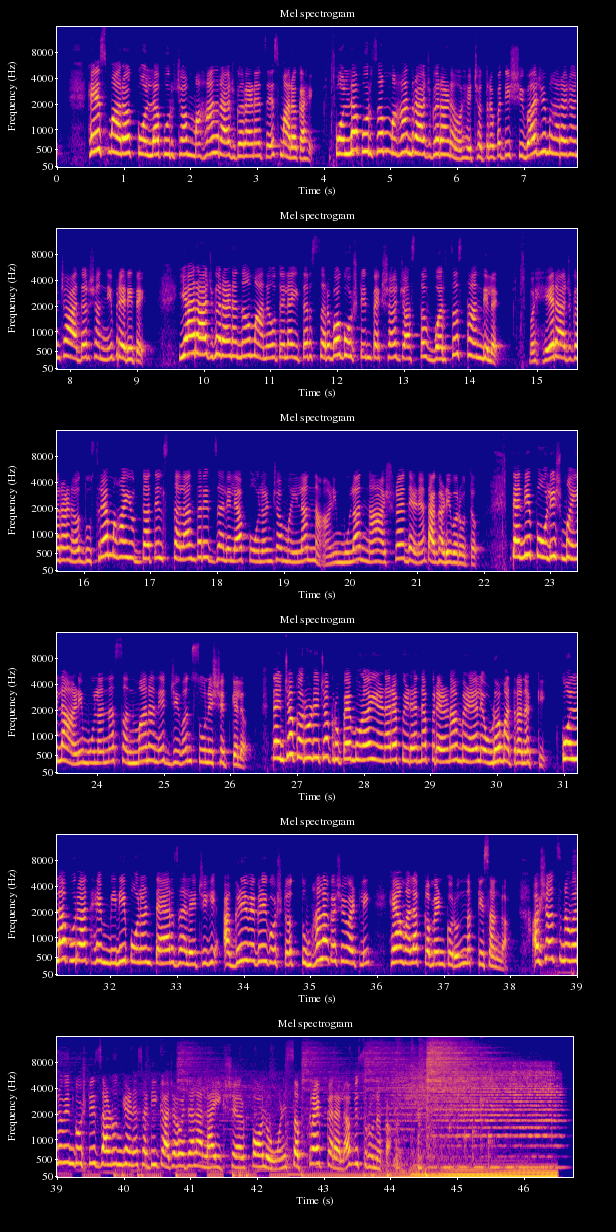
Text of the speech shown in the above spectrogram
हे स्मारक कोल्हापूरच्या महान राजघराण्याचे स्मारक आहे. आहे. कोल्हापूरचं महान राजघराणं हे छत्रपती शिवाजी महाराजांच्या आदर्शांनी प्रेरित आहे. या राजघराण्यानं मानवतेला इतर सर्व गोष्टींपेक्षा जास्त वरचं स्थान दिलंय. व हे राजघराणं दुसऱ्या महायुद्धातील स्थलांतरित झालेल्या पोलंडच्या महिलांना आणि मुलांना आश्रय देण्यात आघाडीवर होतं. त्यांनी पोलिश महिला आणि मुलांना सन्मानाने जीवन सुनिश्चित केलं. त्यांच्या करुणेच्या कृपेमुळे येणाऱ्या पिढ्यांना प्रेरणा मिळेल एवढं मात्र नक्की. कोल्हापुरात हे मिनी पोलंड तयार झाल्याची ही आगळी वेगळी गोष्ट तुम्हाला कशी वाटली हे आम्हाला कमेंट करून नक्की सांगा. अशाच नवनवीन गोष्टी जाणून घेण्यासाठी काजावजाला लाईक शेअर फॉलो आणि सबस्क्राईब करायला विसरू नका.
